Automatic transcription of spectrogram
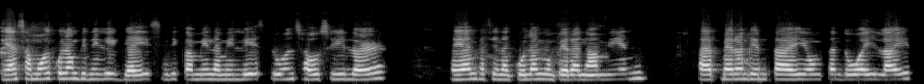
Ayan, sa mall ko lang binili guys. Hindi kami namili doon sa wholesaler. Ayan, kasi nagkulang yung pera namin. At meron din tayong Tanduay Light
